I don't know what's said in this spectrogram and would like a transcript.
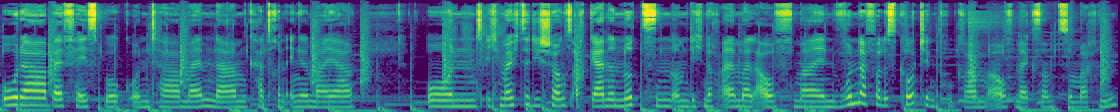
oder bei Facebook unter meinem Namen Katrin Engelmeier. Und ich möchte die Chance auch gerne nutzen, um dich noch einmal auf mein wundervolles Coaching-Programm aufmerksam zu machen.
